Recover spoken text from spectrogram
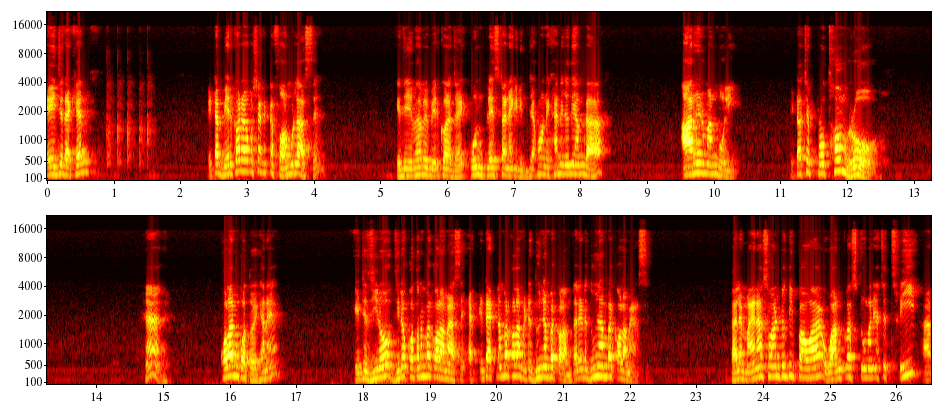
এই যে দেখেন, এটা বের করার অবশ্য একটা ফর্মুলা আছে। এই যে এভাবে বের করা যায়, কোন প্লেসটা নেগেটিভ যেমন এখানে যদি আমরা আর এর মান বলি। এটা হচ্ছে প্রথম রো হ্যাঁ? কলাম কত এখানে? এই যে জিরো জিরো কত নম্বর কলামে আছে? এটা এক নম্বর কলাম, এটা দুই নম্বর কলাম। তাহলে এটা দুই নম্বর কলামে আছে। তাহলে minus one to the power one plus two মানে হচ্ছে থ্রি আর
